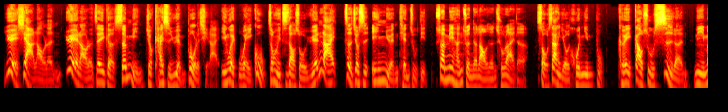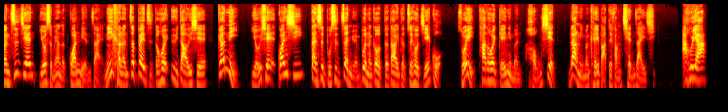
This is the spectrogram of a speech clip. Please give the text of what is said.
月下老人月老的这一个声名就开始远播了起来，因为韦固终于知道说，原来这就是姻缘天注定，算命很准的老人出来的，手上有婚姻簿，可以告诉世人你们之间有什么样的关联在，你可能这辈子都会遇到一些跟你。有一些关系，但是不是正缘，不能够得到一个最后结果，所以他都会给你们红线，让你们可以把对方牵在一起。阿辉呀，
